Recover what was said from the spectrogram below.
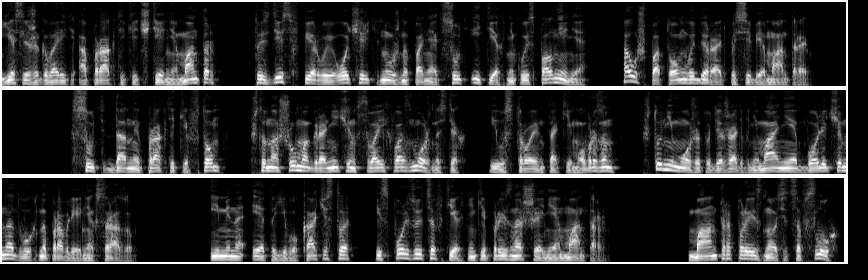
Если же говорить о практике чтения мантр, то здесь в первую очередь нужно понять суть и технику исполнения, а уж потом выбирать по себе мантры. Суть данной практики в том, что наш ум ограничен в своих возможностях и устроен таким образом, что не может удержать внимание более чем на двух направлениях сразу. Именно это его качество используется в технике произношения мантр. Мантра произносится вслух,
